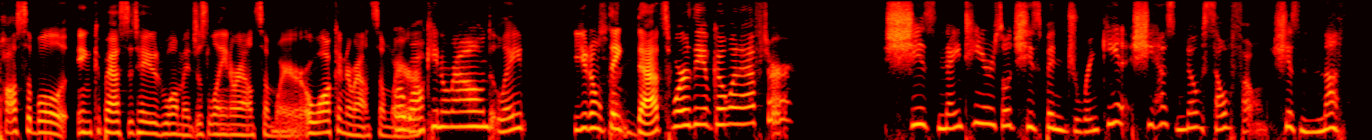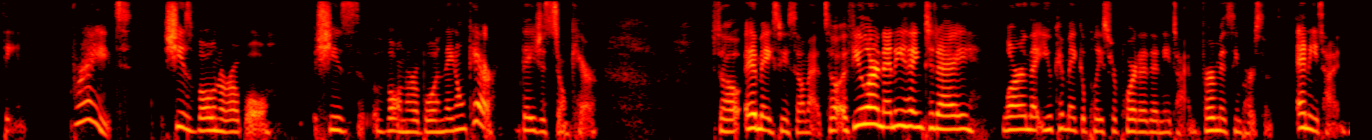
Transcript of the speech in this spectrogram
possible incapacitated woman just laying around somewhere or walking around somewhere. Or walking around late. You don't Sorry. think that's worthy of going after? She's 19 years old. She's been drinking. She has no cell phone. She has nothing. Right. She's vulnerable. She's vulnerable and they don't care. They just don't care. So it makes me so mad. So if you learn anything today, learn that you can make a police report at any time for missing persons. Anytime.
